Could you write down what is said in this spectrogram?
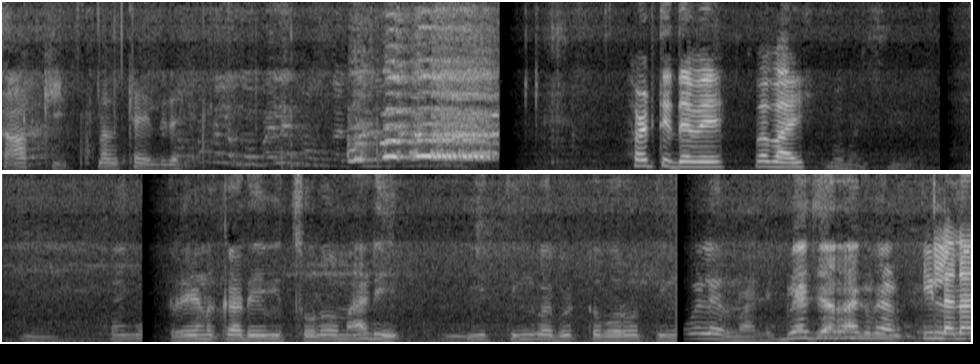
ಕಾಕಿ ನನ್ನ ಕೈಯಲ್ಲಿದೆ. ಹೊರಡ್ತಿದ್ದೇವೆ ಬಾಯ್ ರೇಣುಕಾದೇವಿ ಚಲೋ ಮಾಡಿ ಈ ತಿಂಗಳ ಬಿಟ್ಟು ಬರೋ ತಿಂಗಳು ಒಳ್ಳೇದು ಮಾಡಿ ಬೇಜಾರಾಗಬೇಡ. ಇಲ್ಲ ನಾನು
